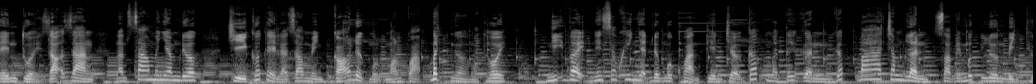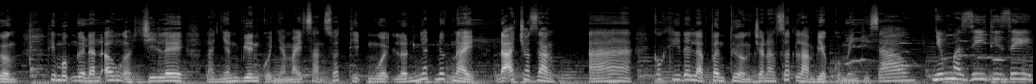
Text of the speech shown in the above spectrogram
Tên tuổi rõ ràng làm sao mà nhầm được Chỉ có thể là do mình có được một món quà bất ngờ mà thôi Nghĩ vậy nên sau khi nhận được một khoản tiền trợ cấp mà tới gần gấp 300 lần so với mức lương bình thường, thì một người đàn ông ở Chile là nhân viên của nhà máy sản xuất thịt nguội lớn nhất nước này đã cho rằng À, có khi đây là phần thưởng cho năng suất làm việc của mình thì sao? Nhưng mà gì thì gì,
